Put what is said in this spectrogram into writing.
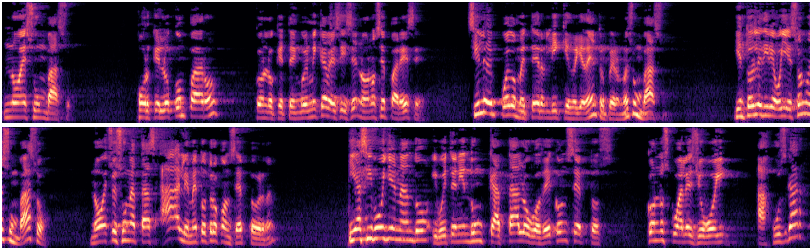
no es un vaso, porque lo comparo con lo que tengo en mi cabeza y dice, no, no se parece. Sí le puedo meter líquido ahí adentro, pero no es un vaso. Y entonces le diré, oye, eso no es un vaso. No, eso es una taza. Ah, le meto otro concepto, ¿verdad? Y así voy llenando y voy teniendo un catálogo de conceptos con los cuales yo voy a juzgar.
